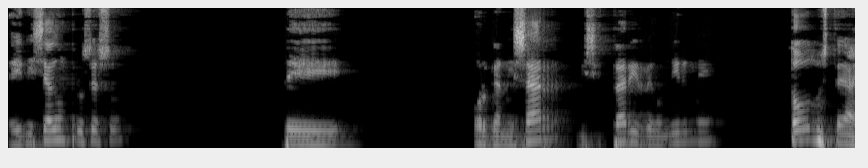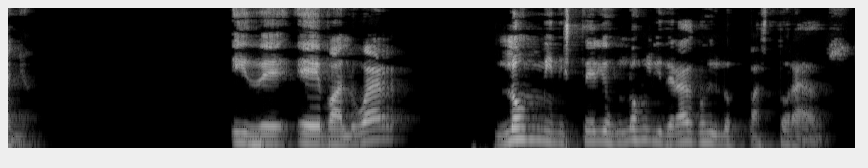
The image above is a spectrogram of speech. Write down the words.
he iniciado un proceso de organizar, visitar y reunirme todo este año y de evaluar los ministerios, los liderazgos y los pastorados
